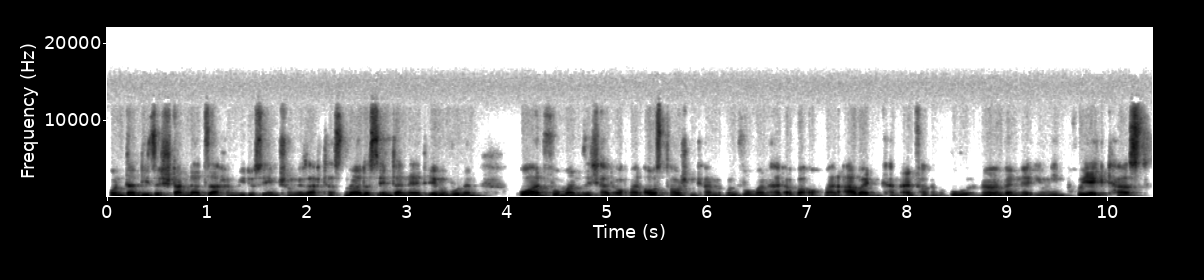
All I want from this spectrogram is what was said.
Und dann diese Standardsachen, wie du es eben schon gesagt hast, ne? das Internet, irgendwo einen Ort, wo man sich halt auch mal austauschen kann und wo man halt aber auch mal arbeiten kann, einfach in Ruhe. Ne? Wenn du irgendwie ein Projekt hast,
